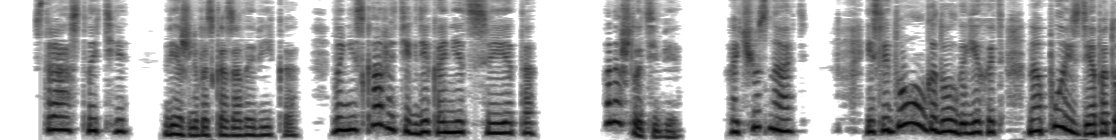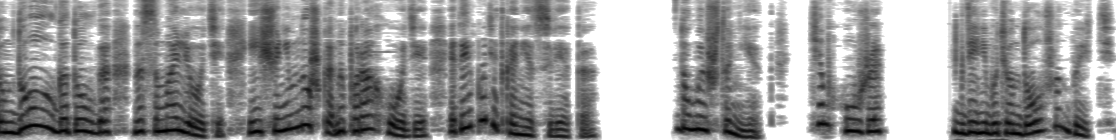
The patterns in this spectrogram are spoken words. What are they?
— Здравствуйте, — вежливо сказала Вика. — Вы не скажете, где конец света? — А на что тебе? — Хочу знать. Если долго-долго ехать на поезде, а потом долго-долго на самолете и еще немножко на пароходе, это и будет конец света? Думаю, что нет. Тем хуже. Где-нибудь он должен быть.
